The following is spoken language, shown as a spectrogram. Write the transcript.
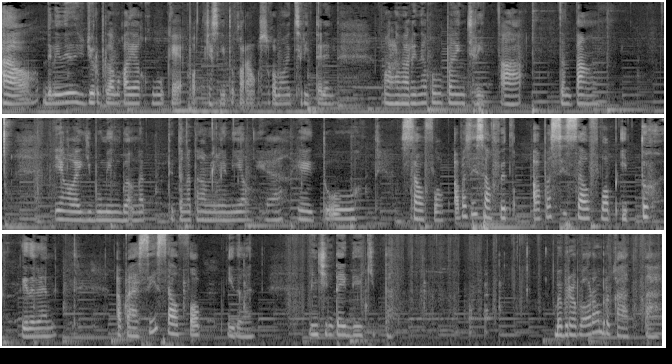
hal. Dan ini jujur pertama kali aku kayak podcast gitu karena aku suka banget cerita dan malam hari ini aku pengen cerita tentang yang lagi booming banget di tengah-tengah milenial ya yaitu self love apa sih self love apa sih self love itu gitu kan? Apa sih self love gitu kan? Mencintai diri kita. Beberapa orang berkata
